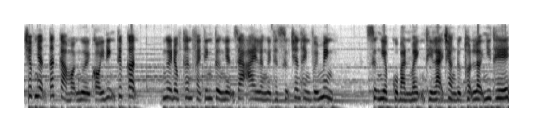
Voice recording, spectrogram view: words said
chấp nhận tất cả mọi người có ý định tiếp cận. Người độc thân phải tin tưởng nhận ra ai là người thật sự chân thành với mình. Sự nghiệp của bản mệnh thì lại chẳng được thuận lợi như thế.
